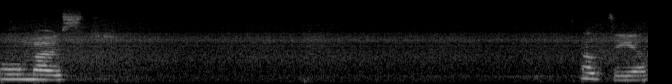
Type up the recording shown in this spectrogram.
Almost. Oh dear.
